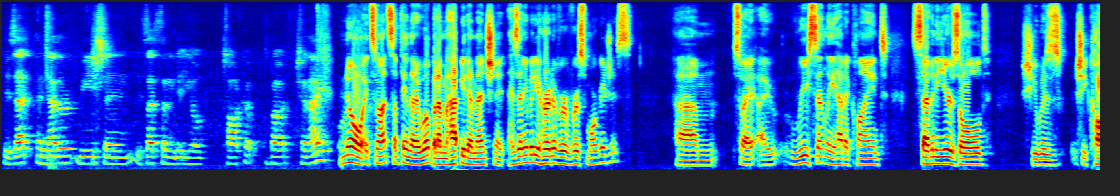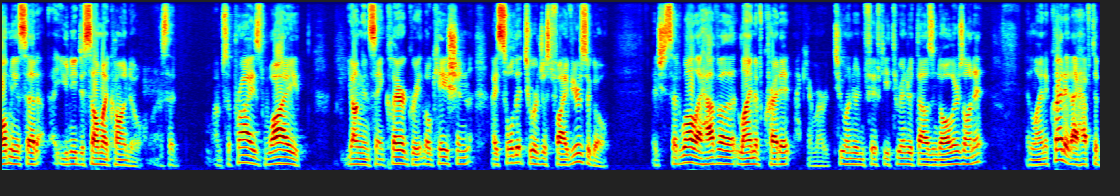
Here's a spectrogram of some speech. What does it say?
Is that another reason, is that something that you'll talk about tonight? no, it's not something that I will, but I'm happy to mention it. Has anybody heard of reverse mortgages? Um, so I, I recently had a client, 70 years old. She was she called me and said, "You need to sell my condo." I said, "I'm surprised. Why? Yonge in St. Clair, great location. I sold it to her just five years ago." And she said, "Well, I have a line of credit. I can't remember, 250, 300 thousand dollars on it. And line of credit, I have to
